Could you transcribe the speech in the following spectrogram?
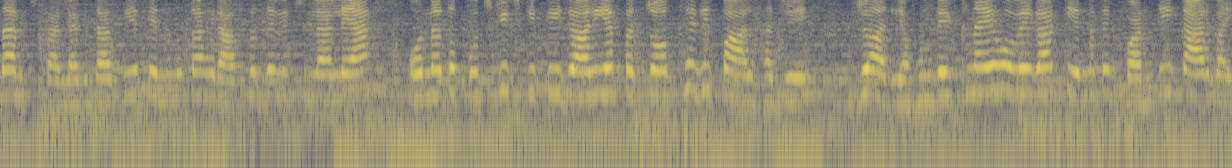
ਦਰਜ ਕਰ ਲੱਗਦਾ ਸੀ। ਤਿੰਨ ਨੂੰ ਤਾਂ ਹਿਰਾਸਤ ਦੇ ਵਿੱਚ ਲੈ ਲਿਆ। ਉਹਨਾਂ ਤੋਂ ਪੁੱਛਗਿੱਛ ਕੀਤੀ ਜਾ ਰਹੀ ਹੈ, ਪਰ ਚੌਥੇ ਦੀ ਭਾਲ ਹਜੇ ਜਾਰੀ ਹੈ। ਹੁਣ ਦੇਖਣਾ ਇਹ ਹੋਵੇਗਾ ਕਿ ਇਹਨਾਂ ਤੇ ਬਣਦੀ ਕਾਰਵਾਈ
